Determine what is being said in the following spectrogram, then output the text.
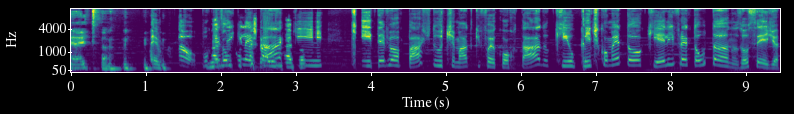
É, então. Não, porque tem que lembrar contextualizar, que, que teve uma parte do ultimato que foi cortado que o Clint comentou que ele enfrentou o Thanos. Ou seja,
